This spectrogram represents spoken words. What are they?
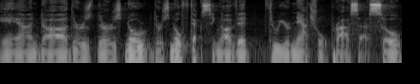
and uh, there's there's no there's no fixing of it through your natural process. So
